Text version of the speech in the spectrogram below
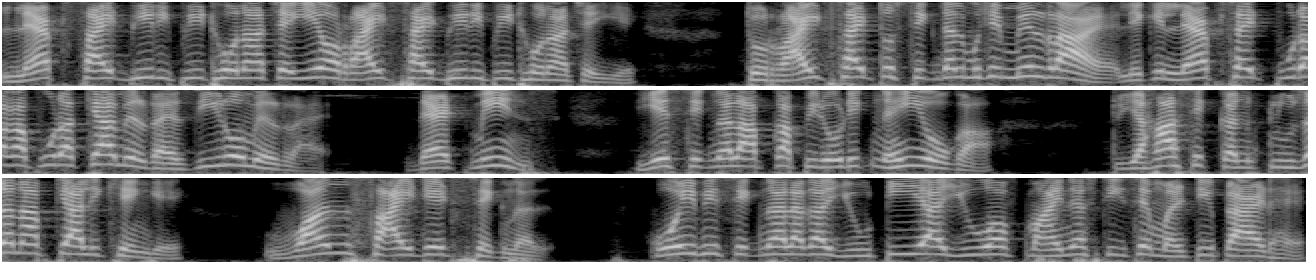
लेफ़्ट साइड भी रिपीट होना चाहिए और राइट right साइड भी रिपीट होना चाहिए। तो राइट right साइड तो सिग्नल मुझे मिल रहा है, लेकिन लेफ़्ट साइड पूरा का पूरा क्या मिल रहा है? ज़ीरो मिल रहा है। दैट मीन्स ये सिग्नल आपका पीरियोडिक नहीं होगा। तो यहाँ से कंक्लूजन आप क्या लिखेंगे? वन साइडेड सिग्नल कोई भी सिग्नल अगर यूटी या यू ऑफ़ माइनस टी से मल्टीप्लाइड है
